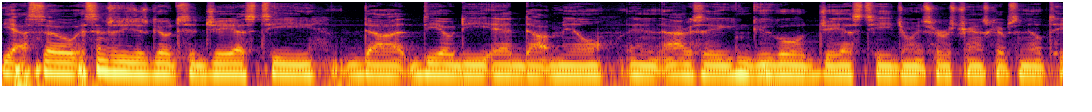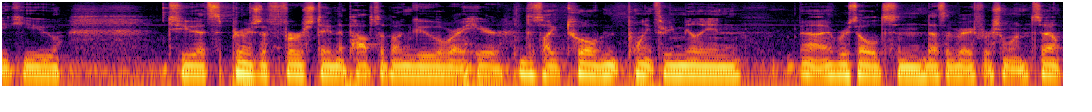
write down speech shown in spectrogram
Yeah, so essentially you just go to jst.doded.mil and obviously you can Google JST Joint Service Transcripts and it'll take you to that's pretty much the first thing that pops up on Google right here. There's like 12.3 million uh, results, and that's the very first one. So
